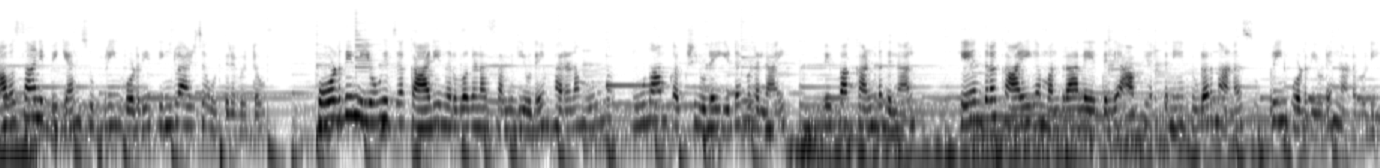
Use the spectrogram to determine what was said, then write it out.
അവസാനിപ്പിക്കാൻ സുപ്രീം കോടതി തിങ്കളാഴ്ച ഉത്തരവിട്ടു. കോടതി നിയോഗിച്ച കാര്യനിർവഹണ സമിതിയുടെ ഭരണം മൂന്ന് മൂന്നാം കക്ഷിയുടെ ഇടപെടലായി ഫിഫ കണ്ടതിനാൽ കേന്ദ്ര കായിക മന്ത്രാലയത്തിന്റെ അഭ്യർത്ഥനയെ തുടർന്നാണ് സുപ്രീം കോടതിയുടെ നടപടി.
